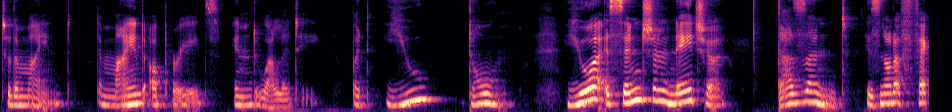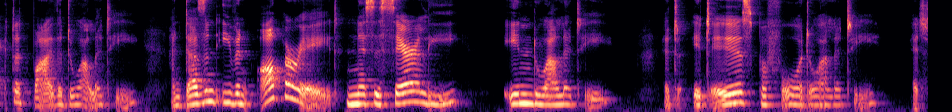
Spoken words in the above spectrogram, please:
to the mind. The mind operates in duality, but you don't. Your essential nature doesn't, is not affected by the duality and doesn't even operate necessarily in duality. It, it is before duality. It,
